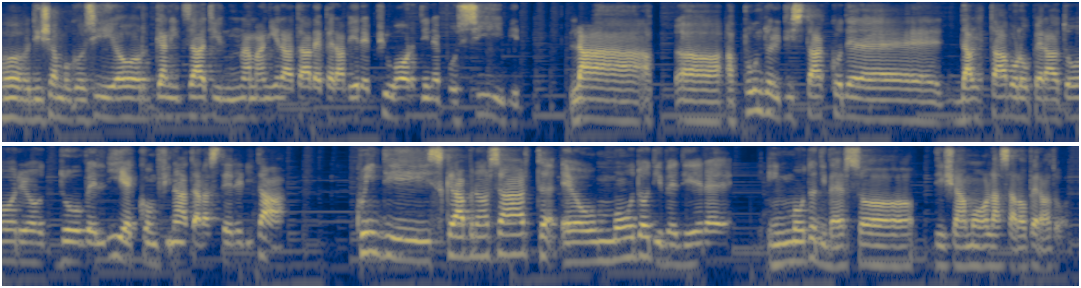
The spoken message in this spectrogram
oh, diciamo così, organizzati in una maniera tale per avere più ordine possibile. La, uh, appunto il distacco de, dal tavolo operatorio dove lì è confinata la sterilità. Quindi Scrub North Art è un modo di vedere in modo diverso, diciamo, la sala operatoria,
